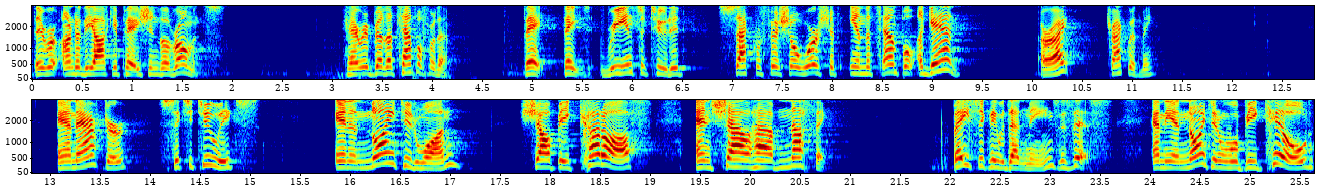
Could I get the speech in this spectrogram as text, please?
They were under the occupation of the Romans. Herod built a temple for them. They, they reinstituted sacrificial worship in the temple again. All right? Track with me. And after 62 weeks, an anointed one shall be cut off and shall have nothing. Basically, what that means is this and the anointed one will be killed,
